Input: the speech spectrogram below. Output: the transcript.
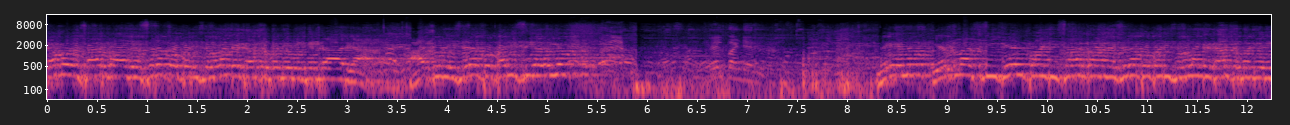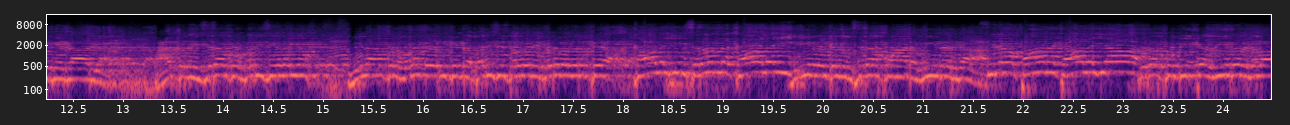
கமல் சார்பாக சிறப்பு பரிசு வழங்க காத்து அத்துணை சிறப்பு பரிசுகளையும் மேலும் எம்எஸ்பி வேல்பாண்டி சார்பாக சிறப்பு பரிசு வழங்க காத்து கொண்டிருக்கின்றார்கள் அத்துணை சிறப்பு பரிசுகளையும் விழாக்கள் வழங்க இருக்கின்ற பரிசு தொகையை பெறுவதற்கு காலையும் சிறந்த காலை வீரர்களும் சிறப்பான வீரர்கள் சிறப்பான காலையா சிறப்பு மிக்க வீரர்களா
